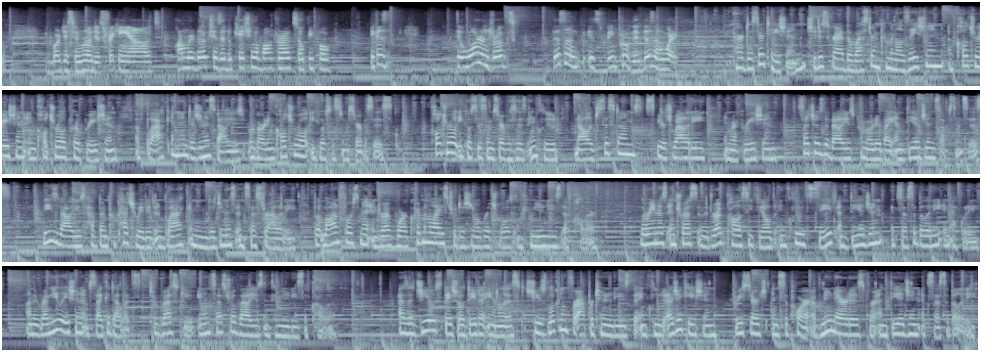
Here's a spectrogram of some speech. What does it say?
emergency room just freaking out. Harm reduction is education about drugs, so people because the war on drugs doesn't being proved it doesn't work. In her dissertation, she described the Western criminalization, acculturation, and cultural appropriation of Black and Indigenous values regarding cultural ecosystem services. Cultural ecosystem services include knowledge systems, spirituality, and recreation, such as the values promoted by entheogen substances. These values have been perpetuated in Black and Indigenous ancestrality, but law enforcement and drug war criminalize traditional rituals in communities of color. Lorena's interests in the drug policy field include safe entheogen accessibility and equity on the regulation of psychedelics to rescue ancestral values in communities of color. As a geospatial data analyst, she is looking for opportunities that include education, research, and support of new narratives for entheogen accessibility.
